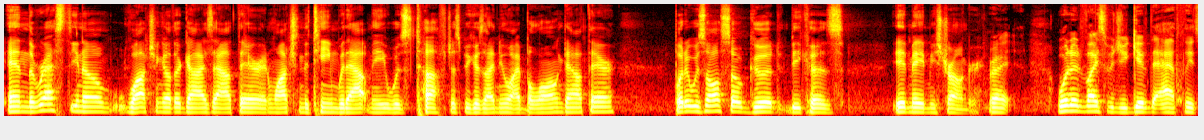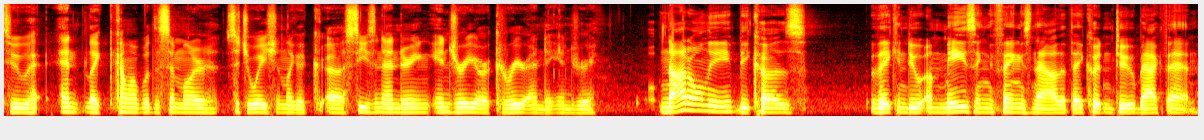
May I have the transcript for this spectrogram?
and the rest, you know, watching other guys out there and watching the team without me was tough, just because I knew I belonged out there, but it was also good because it made me stronger. right? What advice would you give the athletes who and like come up with a similar situation like a, a season-ending injury or a career-ending injury? not only because they can do amazing things now that they couldn't do back then,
